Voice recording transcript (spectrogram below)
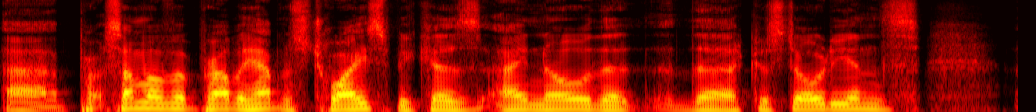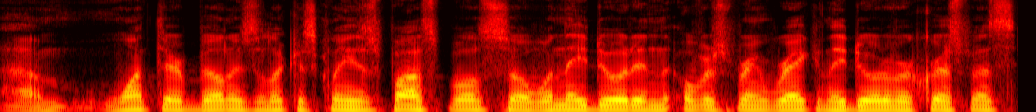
uh, pr- some of it probably happens twice because I know that the custodians um, want their buildings to look as clean as possible. So when they do it in over spring break and they do it over Christmas,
